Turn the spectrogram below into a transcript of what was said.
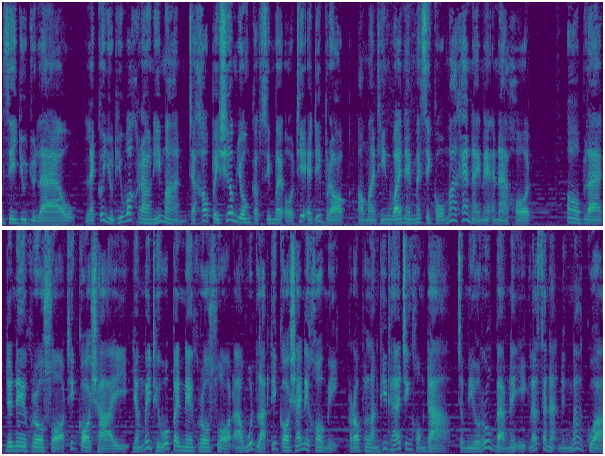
MCU อยู่แล้ว และก็อยู่ที่ว่าคราวนี้มันจะเข้าไปเชื่อมโยงกับซิมไบโอตที่เอ็ดดี้บล็อกเอามาทิ้งไว้ในเม็กซิโกมากแค่ไหนในอนาคต All Black The Necro Sword ที่กอใช้ ยังไม่ถือว่าเป็น Necro Sword อาวุธหลักที่กอใช้ในคอมิก เพราะพลังที่แท้จริงของดาบ จะมีรูปแบบในอีกลักษณะหนึ่งมากกว่า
